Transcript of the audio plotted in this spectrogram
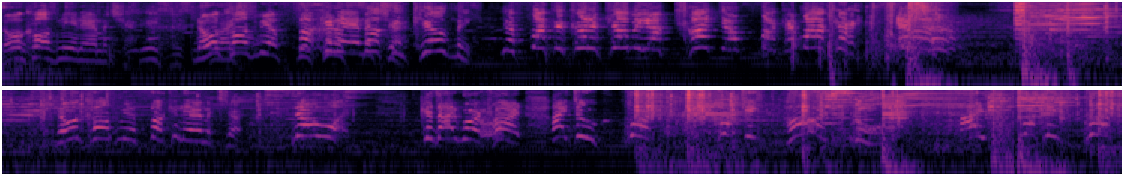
No one calls me an amateur. Jesus no one calls me a fucking coulda amateur. fucking killed me. You fucking could have killed me, you cunt, you fucking mocker! No one calls me a fucking amateur. No one. Because I work hard. I do work fucking hard. I fucking work.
